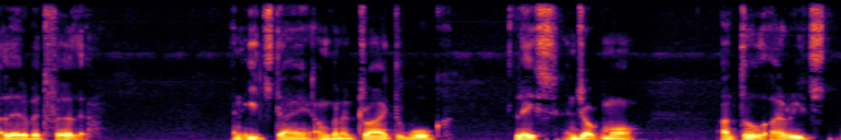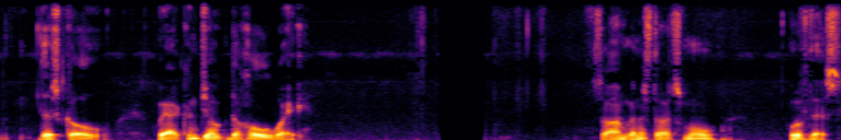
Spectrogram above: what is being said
a little bit further. And each day, I'm to try to walk less and jog more until I reach this goal where I can jog the whole way. So I'm to start small with this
